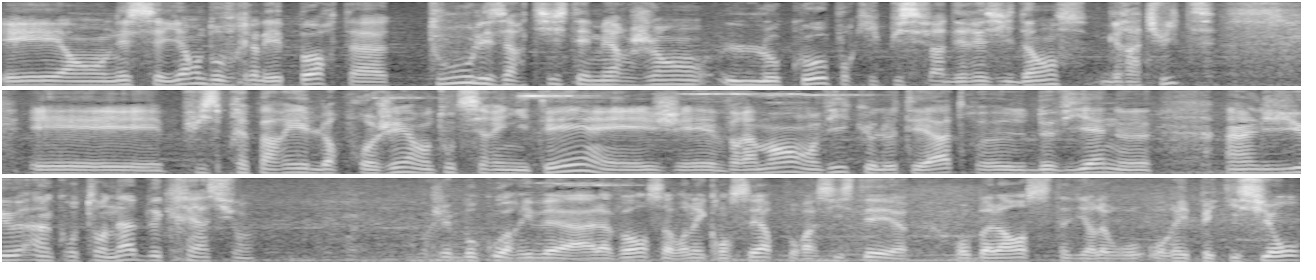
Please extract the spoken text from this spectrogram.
et en essayant d'ouvrir les portes à tous les artistes émergents locaux pour qu'ils puissent faire des résidences gratuites et puissent préparer leurs projets en toute sérénité. Et j'ai vraiment envie que le théâtre euh, devienne un lieu incontournable de création. J'aime beaucoup arriver à l'avance, avant les concerts, pour assister euh, aux balances, c'est-à-dire aux, répétitions.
